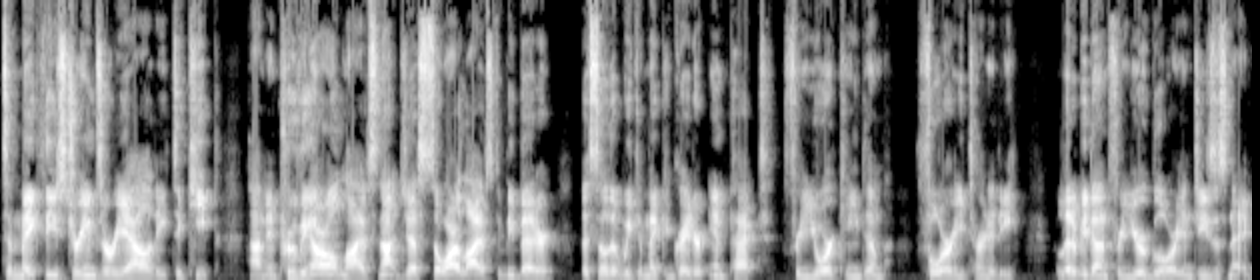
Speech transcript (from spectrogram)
to make these dreams a reality, to keep um, improving our own lives, not just so our lives can be better, but so that we can make a greater impact for your kingdom for eternity. Let it be done for your glory in Jesus' name.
